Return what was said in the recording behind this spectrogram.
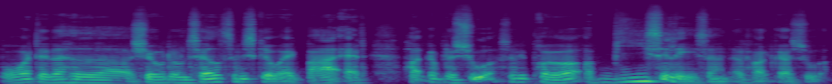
bruger det, der hedder show, don't tell, så vi skriver ikke bare, at Holger bliver sur, så vi prøver at vise læseren, at Holger er sur.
